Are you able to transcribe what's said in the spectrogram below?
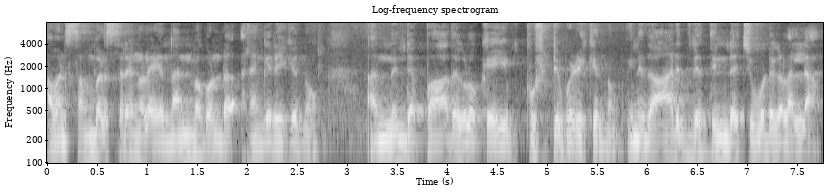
അവൻ സമ്പത്സരങ്ങളെ നന്മ കൊണ്ട് അലങ്കരിക്കുന്നു. അന്നിന്റെ പാതകളൊക്കെയും പുഷ്ടി പൊഴിക്കുന്നു. ഇനി ദാരിദ്ര്യത്തിന്റെ ചുവടുകളല്ല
